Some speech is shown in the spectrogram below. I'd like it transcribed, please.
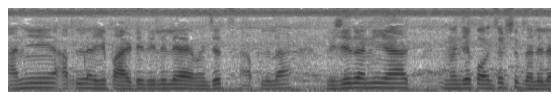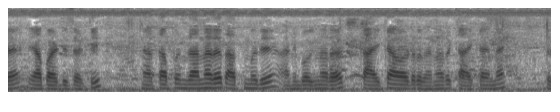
आणि आपल्याला ही पार्टी दिलेली आहे म्हणजेच आपल्याला विजेतांनी या म्हणजे स्पॉन्सरशिप झालेलं आहे या पार्टीसाठी आता आपण जाणार आहेत आतमध्ये आणि बघणार आहोत काय काय ऑर्डर जाणार आहे काय काय नाही. तर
